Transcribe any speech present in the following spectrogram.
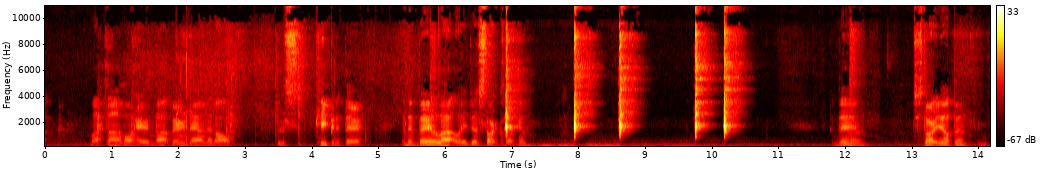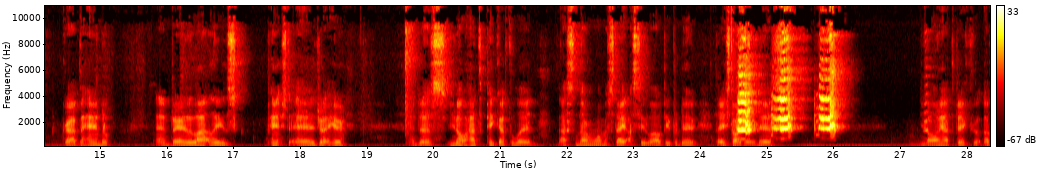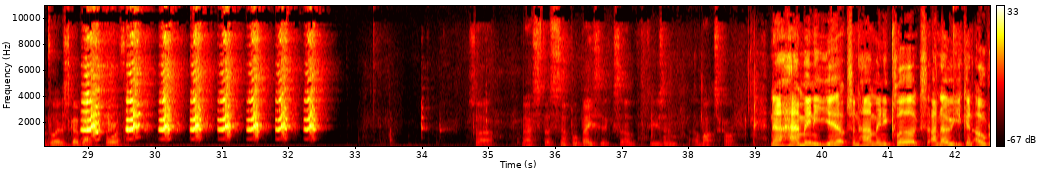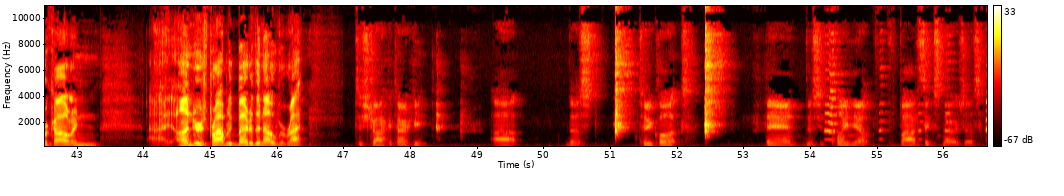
my thumb on here not bearing down at all, just keeping it there, and then very lightly just start clucking. Then start yelping, grab the handle, and very lightly just pinch the edge right here. And just, you don't have to pick up the lid. That's the number one mistake I see a lot of people do. They start doing this. You don't only have to pick up the lid, just go back and forth. So that's the simple basics of using a box call. Now, how many yips and how many clucks? I know you can overcall, and uh, under is probably better than over, right? to strike a turkey, uh, just two clucks, then just plain yelp, five six notes, just.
